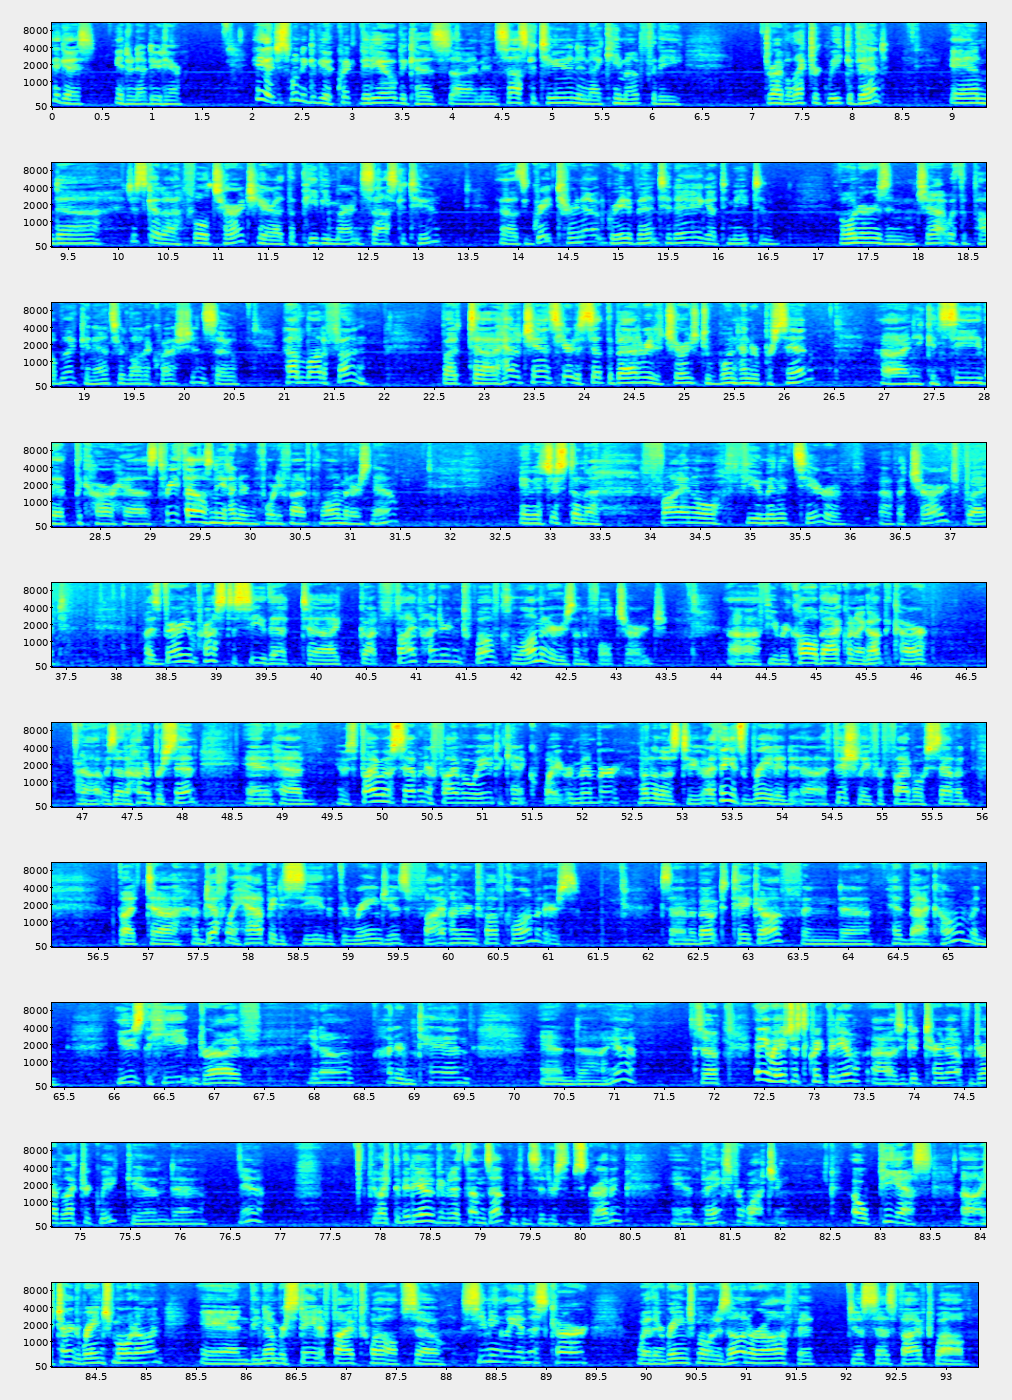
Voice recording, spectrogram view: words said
Hey guys, Internet Dude here. Hey, I just wanted to give you a quick video because I'm in Saskatoon and I came out for the Drive Electric Week event and uh, just got a full charge here at the PV Mart in Saskatoon. Uh, it was a great turnout, great event today. I got to meet owners and chat with the public and answer a lot of questions, so had a lot of fun. But uh, I had a chance here to set the battery to charge to 100%. Uh, and you can see that the car has 3,845 kilometers now. And it's just on the final few minutes here of, of a charge, but I was very impressed to see that uh, I got 512 kilometers on a full charge. Uh, if you recall back when I got the car, uh, it was at 100% and it had, it was 507 or 508, I can't quite remember, one of those two. I think it's rated uh, officially for 507. But uh, I'm definitely happy to see that the range is 512 kilometers. Because I'm about to take off and uh, head back home and use the heat and drive, you know, 110. And uh, yeah. So anyways, just a quick video. Uh, it was a good turnout for Drive Electric Week. And uh, yeah. If you liked the video, give it a thumbs up and consider subscribing. And thanks for watching. Oh, P.S. Uh, I turned range mode on and the number stayed at 512 so seemingly in this car whether range mode is on or off it just says 512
